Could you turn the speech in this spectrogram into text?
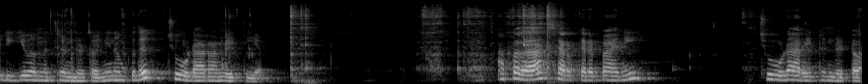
ഉരുകി വന്നിട്ടുണ്ട് കേട്ടോ. ഇനി നമുക്കിത് ചൂടാറാൻ വെയിറ്റ് ചെയ്യാം. അപ്പോൾ അതാ ശർക്കര പാനി ചൂടാറിയിട്ടുണ്ട് കേട്ടോ.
